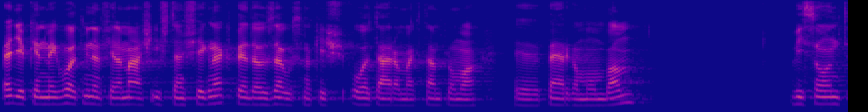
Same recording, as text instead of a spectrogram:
egyébként még volt mindenféle más istenségnek, például Zeusnak is oltára meg temploma Pergamonban. Viszont,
